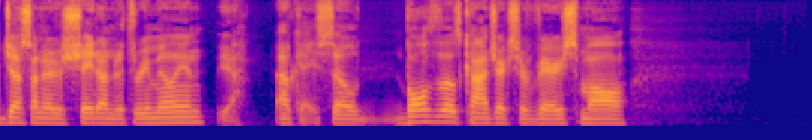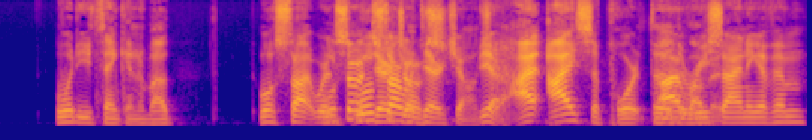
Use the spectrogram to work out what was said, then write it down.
just under a shade under three million. Yeah. Okay, so both of those contracts are very small. What are you thinking about? We'll start with We'll start with Derrick Jones. Yeah. I, I support the, I the re-signing of him.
